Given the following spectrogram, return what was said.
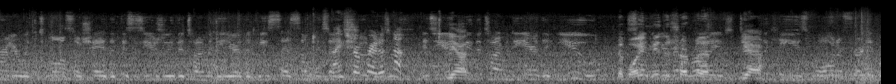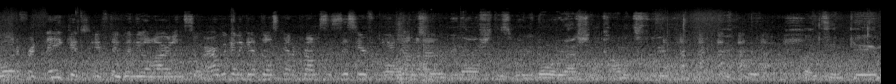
earlier with Tomas O'Shea that this is usually the time of the year that he says something that nice he short bread, shouldn't. isn't it? It's usually Yeah. the time of the year that you The boy said made the gonna short ride down Yeah. the Keys, Waterford, if Waterford naked if they win the All Ireland. So are we going to get those kind of promises this year from you, John? Absolutely not. There's really no irrational comments today. I think um,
